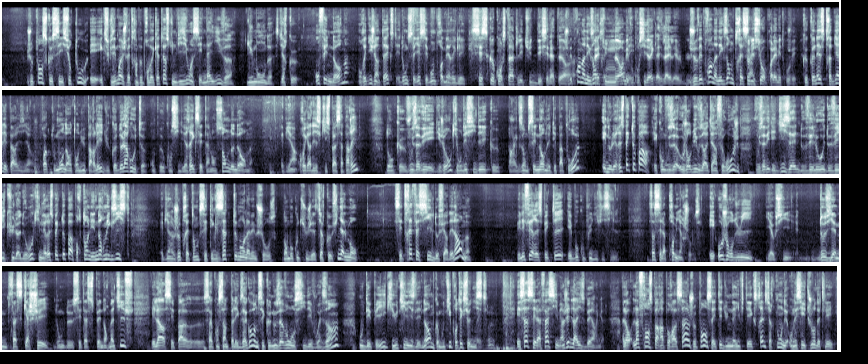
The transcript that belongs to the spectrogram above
je pense que c'est surtout, et excusez-moi, je vais être un peu provocateur, c'est une vision assez naïve du monde. C'est-à-dire que on fait une norme, on rédige un texte, et donc ça y est, c'est bon, le premier est réglé. C'est ce que constate l'étude des sénateurs. Je vais prendre un exemple. Faites une norme et vous considérez que la, la, la je vais prendre un exemple très simple. Solution au problème est trouvée. Que connaissent très bien les Parisiens. Je crois que tout le monde a entendu parler du code de la route. On peut considérer que c'est un ensemble de normes. Eh bien, regardez ce qui se passe à Paris. Donc, euh, vous avez des gens qui ont décidé que, par exemple, ces normes n'étaient pas pour eux et ne les respectent pas. Et quand vous aujourd'hui vous arrêtez un feu rouge, vous avez des dizaines de vélos et de véhicules à deux roues qui ne les respectent pas. Pourtant, les normes existent. Eh bien, je prétends que c'est exactement la même chose dans beaucoup de sujets. C'est-à-dire que finalement, c'est très facile de faire des normes, mais les faire respecter est beaucoup plus difficile. Ça, c'est la première chose. Et aujourd'hui, il y a aussi deuxième face cachée donc de cet aspect normatif. Et là, c'est pas, ça concerne pas l'Hexagone, c'est que nous avons aussi des voisins ou des pays qui utilisent les normes comme outil protectionniste. Et ça, c'est la face immergée de l'iceberg. Alors, la France, par rapport à ça, je pense, a été d'une naïveté extrême. C'est-à-dire qu'on on essaye toujours d'être les,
